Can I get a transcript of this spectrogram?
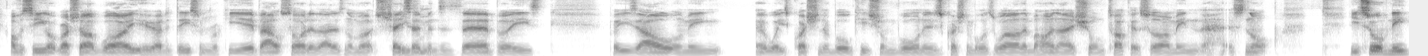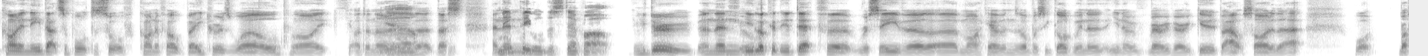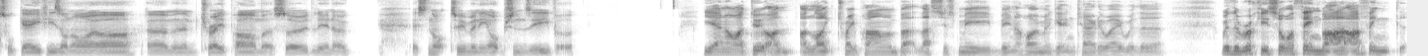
obviously you got Rachaad White who had a decent rookie year, but outside of that, there's not much. Chase Decent. Edmondson's there, but he's but he's out. I mean, uh, well, he's questionable. Ke'Shawn Vaughn is questionable as well, and then behind that is Sean Tucker. So I mean, it's not. You sort of need kind of need that support to sort of kind of help Baker as well. Like I don't know, Yeah. that, that's and need then people to step up. You do, and then you look at the depth for receiver. Uh, Mike Evans, obviously Godwin, are you know very very good, but outside of that, what Russell Gage, he's on IR, um, and then Trey Palmer. So you know, it's not too many options either. Yeah, no, I do. I, I like Trey Palmer, but that's just me being a homer, getting carried away with a with a rookie sort of thing. But I, I think,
